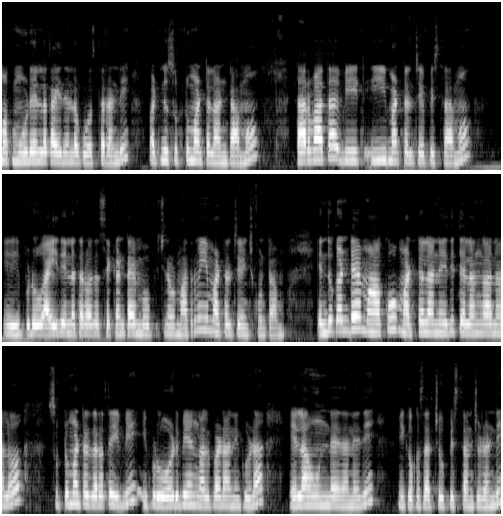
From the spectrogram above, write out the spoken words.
మాకు మూడేళ్ళకు ఐదేళ్ళకు వస్తారండి వాటిని చుట్టుమట్టలు అంటాము. తర్వాత వీటి ఈ మట్టలు చేపిస్తాము. ఇప్పుడు ఐదేళ్ళ తర్వాత సెకండ్ టైం పోపించినప్పుడు మాత్రమే ఈ మట్టలు చేయించుకుంటాము. ఎందుకంటే మాకు మట్టలు అనేది తెలంగాణలో చుట్టుమట్టల తర్వాత ఇవి ఇప్పుడు ఓడిబియ్యం కలపడానికి కూడా ఎలా ఉండేది అనేది మీకు ఒకసారి చూపిస్తాను చూడండి.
